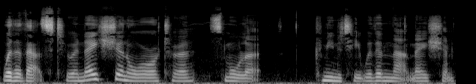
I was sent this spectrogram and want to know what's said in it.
whether that's to a nation or to a smaller community within that nation.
